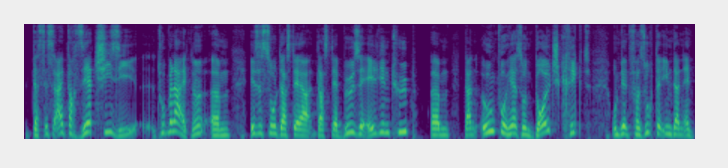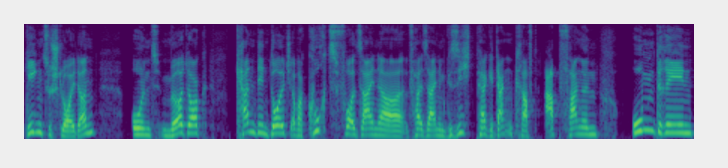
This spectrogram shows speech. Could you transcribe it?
das ist einfach sehr cheesy, tut mir leid, ne? Ähm, ist es so, dass der, dass der böse Alien-Typ ähm, dann irgendwoher so einen Dolch kriegt und den versucht er ihm dann entgegenzuschleudern und Murdoch kann den Dolch aber kurz vor, seiner, vor seinem Gesicht per Gedankenkraft abfangen umdrehen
